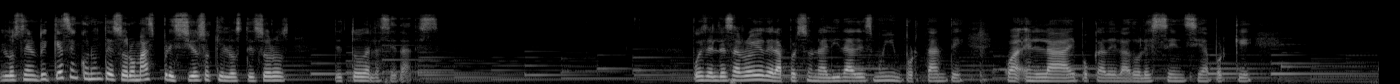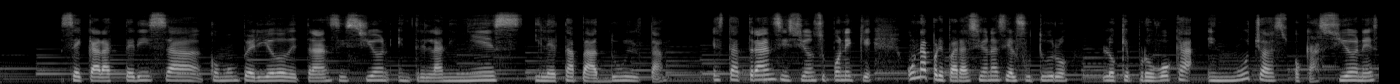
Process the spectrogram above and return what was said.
los enriquecen con un tesoro más precioso que los tesoros de todas las edades. Pues el desarrollo de la personalidad es muy importante en la época de la adolescencia porque se caracteriza como un periodo de transición entre la niñez y la etapa adulta. Esta transición supone que una preparación hacia el futuro lo que provoca en muchas ocasiones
